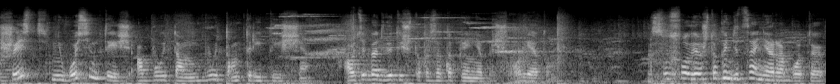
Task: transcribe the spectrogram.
6, не 8 тысяч, а будет там, будет там 3 тысячи. А у тебя 2 тысячи только за отопление пришло летом. С условием, что кондиционер работает.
